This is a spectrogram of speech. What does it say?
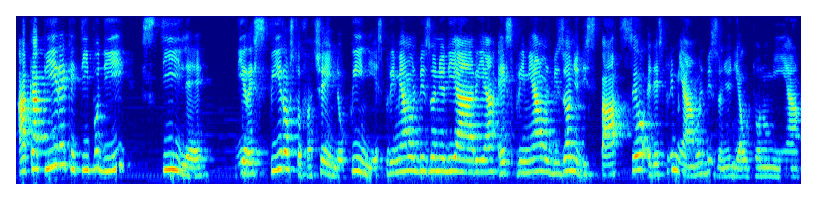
a capire che tipo di stile di respiro sto facendo. Quindi esprimiamo il bisogno di aria, esprimiamo il bisogno di spazio ed esprimiamo il bisogno di autonomia.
